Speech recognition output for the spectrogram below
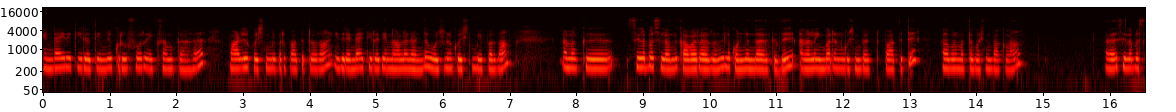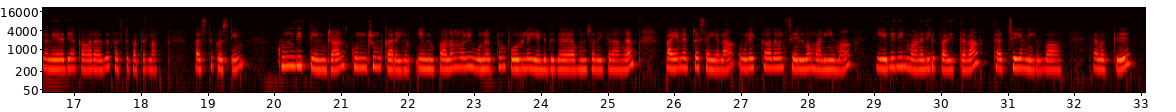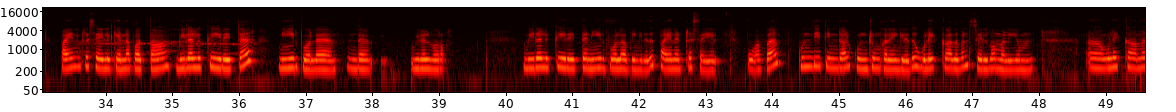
ரெண்டாயிரத்தி இருபத்தி அஞ்சு குரூப் ஃபோர் எக்ஸாமுக்காக மாடல் கொஸ்டின் பேப்பர் பார்த்துட்டு வரோம். இது ரெண்டாயிரத்தி இருபத்தி நாலில் நடந்த ஒரிஜினல் கொஸ்டின் பேப்பர் தான். நமக்கு சிலபஸில் வந்து கவர் ஆகிறது வந்து இல்லை கொஞ்சம் தான் இருக்குது. அதனால் இம்பார்ட்டன்ட் கொஸ்டின் பார்த்து பார்த்துட்டு அதுக்கப்புறம் மற்ற கொஸ்டின் பார்க்கலாம். அதாவது சிலபஸில் நேரடியாக கவர் ஆகுது. ஃபஸ்ட்டு பார்த்துடலாம். ஃபஸ்ட்டு கொஸ்டின் குந்தி தென்றால் குன்றும் கரையும். என்னும் பழமொழி உணர்த்தும் பொருளை எழுதுக அப்படின்னு சொல்லியிருக்கிறாங்க. பயனற்ற செயலா? உழைக்காதவன் செல்வம் அழியுமா? எளிதில் மனதில் பதித்ததா? தற்செயல் நிகழ்வா? நமக்கு பயனற்ற செயலுக்கு என்ன பார்த்தோம் விழலுக்கு இறைத்த நீர் போல இந்த விழல் வரும். விழலுக்கு இறைத்த நீர் போல அப்படிங்கிறது பயனற்ற செயல். ஓ அப்போ குந்தி தின்றால் குன்றும் கரைங்கிறது உழைக்காதவன் செல்வம் அழியும். உழைக்காம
